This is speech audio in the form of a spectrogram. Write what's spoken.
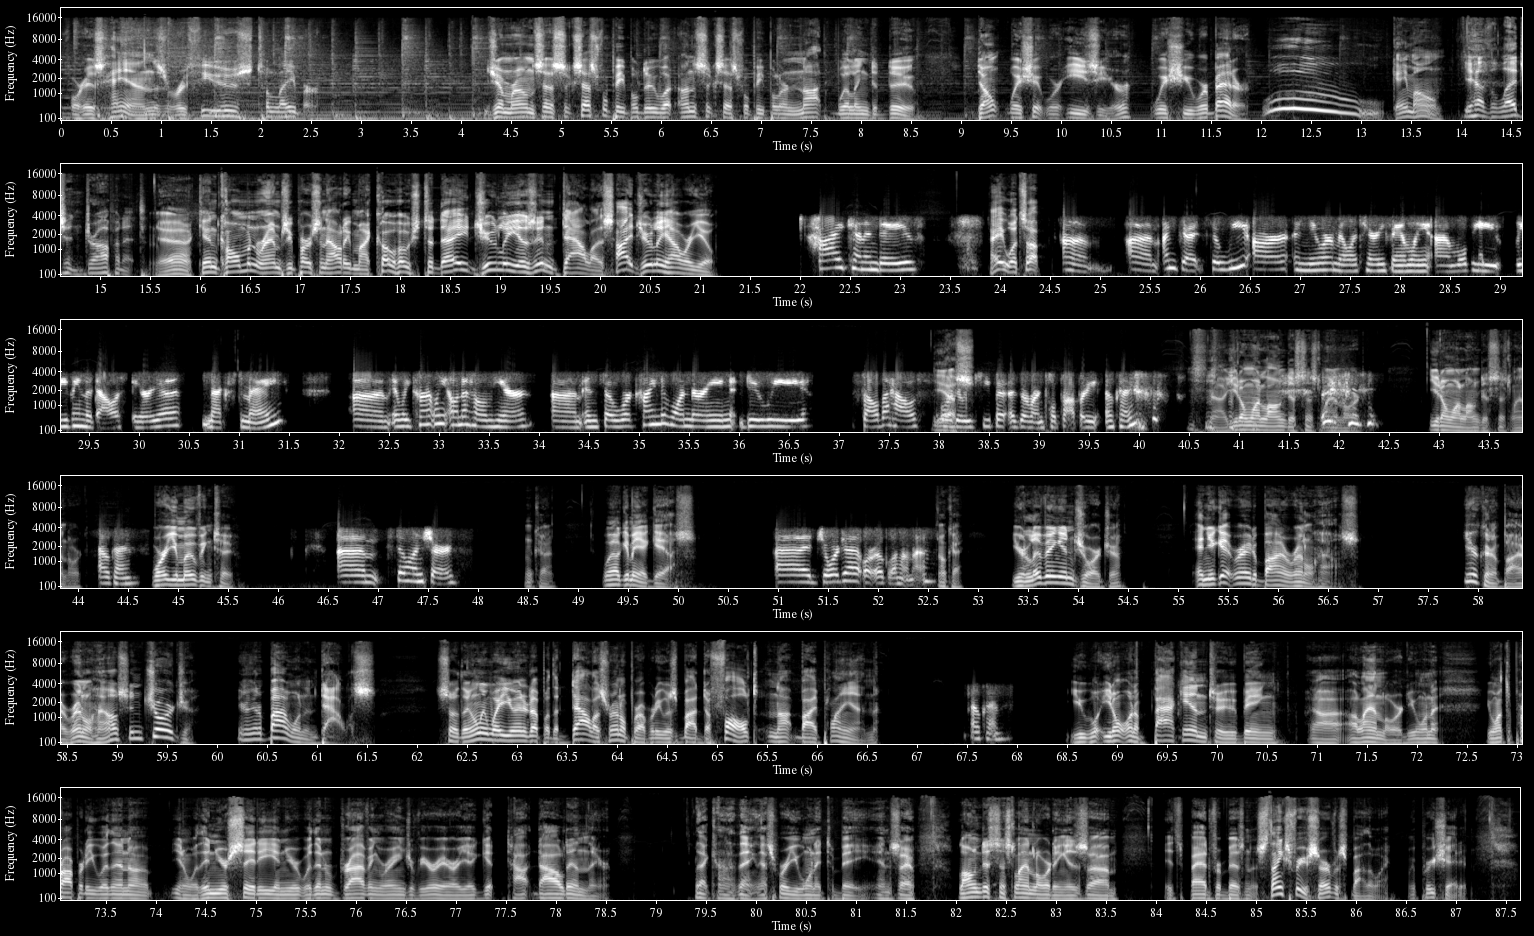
for his hands refuse to labor. Jim Rohn says successful people do what unsuccessful people are not willing to do. Don't wish it were easier, wish you were better. Woo! Game on. Yeah, the legend dropping it. Yeah. Ken Coleman, Ramsey personality, my co host today. Julie is in Dallas. Hi, Julie. How are you? Hi, Ken and Dave. Hey, what's up? Um, um, I'm good. So we are a newer military family. Um, we'll be leaving the Dallas area next May, um, and we currently own a home here. Um, and so we're kind of wondering: do we sell the house Yes. or do we keep it as a rental property? Okay. No, you don't want a long distance landlord. You don't want a long distance landlord. okay. Where are you moving to? Um, still unsure. Okay. Well, give me a guess. Uh, Georgia or Oklahoma? Okay. You're living in Georgia and you get ready to buy a rental house. You're going to buy a rental house in Georgia. You're not going to buy one in Dallas. So the only way you ended up with a Dallas rental property was by default, not by plan. Okay. You you don't want to back into being uh, a landlord. You want to you want the property within a you know within your city and you're within a driving range of your area. Get ti dialed in there, that kind of thing. That's where you want it to be. And so, long distance landlording is um, it's bad for business. Thanks for your service, by the way. We appreciate it.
